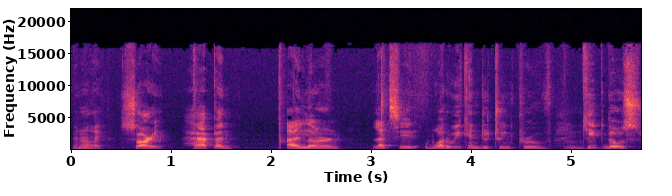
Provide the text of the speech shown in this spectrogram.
You Mm-hmm. know like sorry happen i learn let's see what we can do to improve. Keep those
